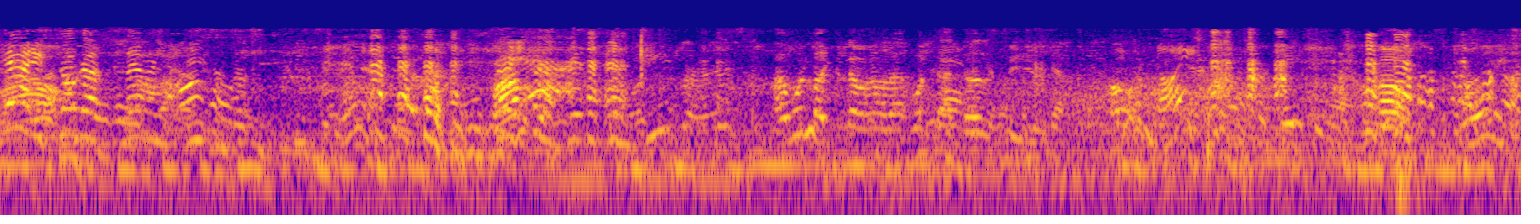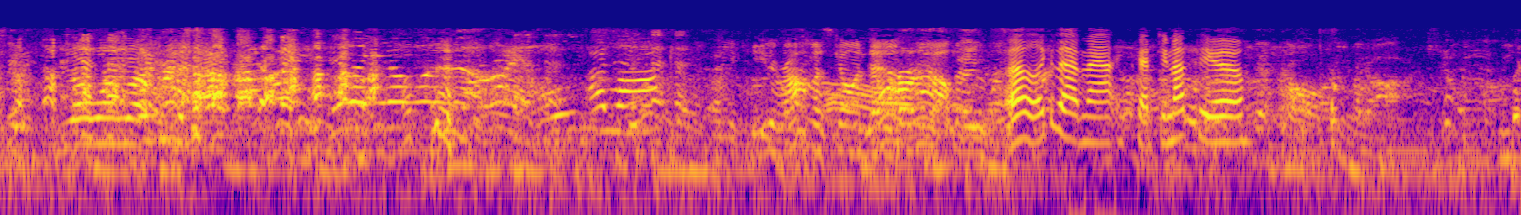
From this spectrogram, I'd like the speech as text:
Yeah, he still got seven pieces. I would like to know how that what that does to you. Oh, nice. Oh. Holy shit! You don't want to You're like, you don't want to know, right? I lost. Eaterama's going down now. Oh, look at that, Matt. He's catching up to you. I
